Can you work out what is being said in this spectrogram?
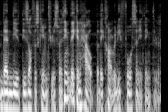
then these these offers came through. So I think they can help, but they can't really force anything through.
